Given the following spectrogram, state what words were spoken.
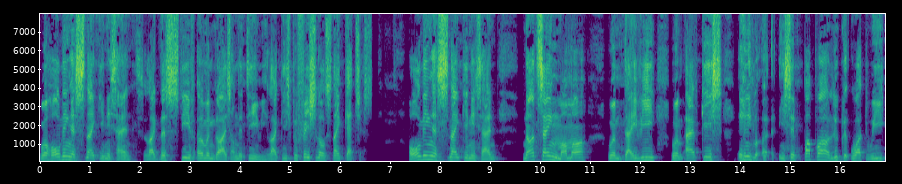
were holding a snake in his hand, like this Steve Irwin guys on the TV, like these professional snake catchers, holding a snake in his hand, not saying "Mama," oom Davy. Any, uh, he said, Papa, look at what we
